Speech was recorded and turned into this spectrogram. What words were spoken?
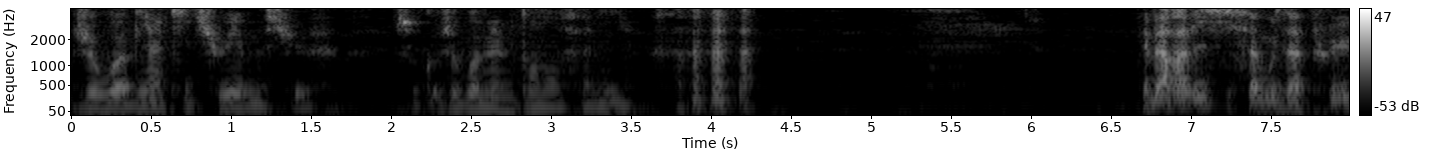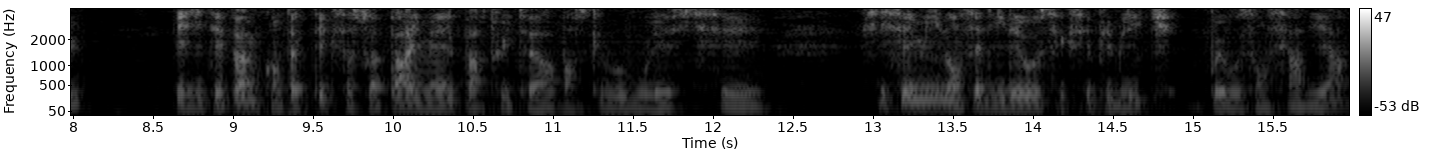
Je vois bien qui tu es, monsieur. Je, vois même ton nom de famille. eh ben, ravi si ça vous a plu. N'hésitez pas à me contacter, que ce soit par email, par Twitter, parce que vous voulez. Si c'est si c'est mis dans cette vidéo, c'est que c'est public. Vous pouvez vous en servir.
